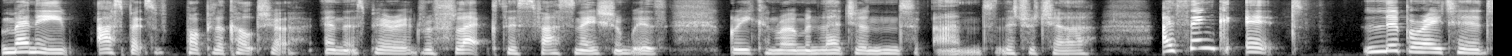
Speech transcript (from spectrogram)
many aspects of popular culture in this period reflect this fascination with Greek and Roman legend and literature. I think it liberated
